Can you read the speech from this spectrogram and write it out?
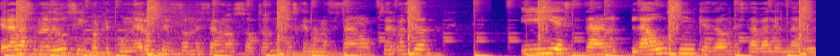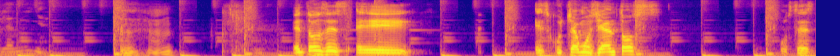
era la zona de UCI, porque cuneros es donde están los otros niños que nada más están en observación. Y están la UCI, que es donde estaba Leonardo y la niña. Entonces, eh, escuchamos llantos, ustedes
